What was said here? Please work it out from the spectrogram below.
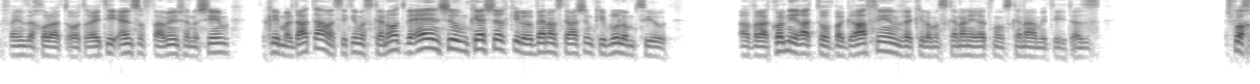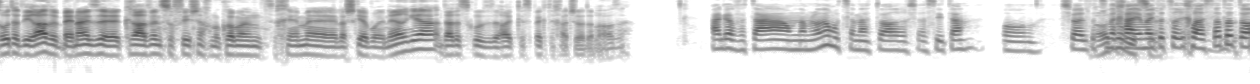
לפעמים זה יכול להטעות. ראיתי אינסוף פעמים שאנשים מסתכלים על דאטה, מסיקים מסקנות, ואין שום קשר כאילו בין המסקנה שהם קיבלו למציאות. אבל הכל נראה טוב בגרפים, וכאילו המסקנה נראית כמו מסקנה אמיתית. אז יש פה אחריות אדירה, ובעיניי זה קרב אינסופי שאנחנו כל הזמן צריכים אה, להשקיע בו אנרגיה. Data School זה רק אספקט אחד של הדבר הזה. אגב, אתה אמנם לא מרוצה מהתואר שעשית, או שואל את עצמך אם. היית צריך לעשות אותו.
